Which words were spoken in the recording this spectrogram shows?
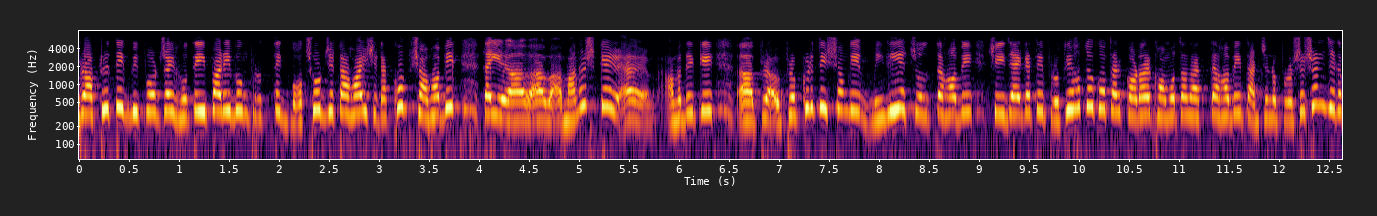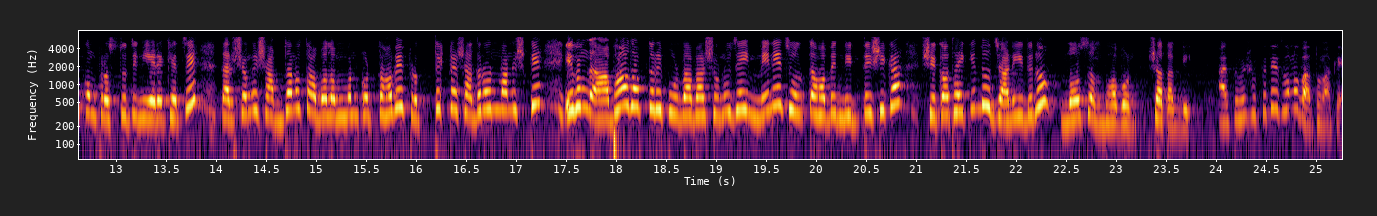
প্রাকৃতিক বিপর্যয় হতেই পারে এবং প্রত্যেক বছর যেটা হয় সেটা খুব স্বাভাবিক। তাই মানুষকে আমাদেরকে প্রকৃতির সঙ্গে মিলিয়ে চলতে হবে। সেই জায়গাতে প্রতিহতকতার করার ক্ষমতা রাখতে হবে। তার জন্য প্রশাসন যেরকম প্রস্তুতি নিয়ে রেখেছে, তার সঙ্গে সাবধানতা অবলম্বন করতে হবে প্রত্যেকটা সাধারণ মানুষকে এবং আবহাওয়া দপ্তরের পূর্বাভাস অনুযায়ী মেনে চলতে হবে নির্দেশিকা। সে কথাই কিন্তু জানিয়ে দিল মৌসুম ভবন শতাব্দী। একদমই সুপ্রীতি, ধন্যবাদ তোমাকে।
